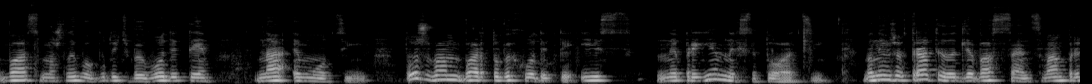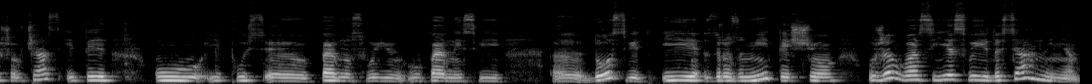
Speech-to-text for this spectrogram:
вас, можливо, будуть виводити на емоції. Тож вам варто виходити із неприємних ситуацій вони вже втратили для вас сенс. Вам прийшов час іти у якусь е, певну свою, у певний свій е, досвід і зрозуміти, що вже у вас є свої досягнення,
